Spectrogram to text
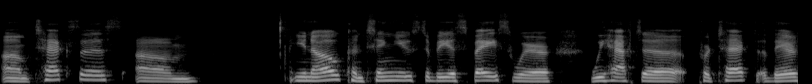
Um, Texas, um, you know continues to be a space where we have to protect their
